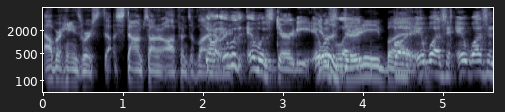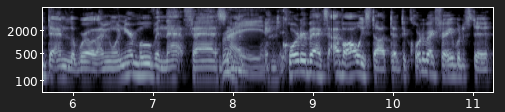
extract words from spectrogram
Albert Haynesworth st- stomps on an offensive line. no, it was it was dirty. It, It was, was late, dirty, but- it wasn't it wasn't the end of the world. I mean, when you're moving that fast, and- Right. And, quarterbacks, I've always thought that the quarterbacks are able just to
